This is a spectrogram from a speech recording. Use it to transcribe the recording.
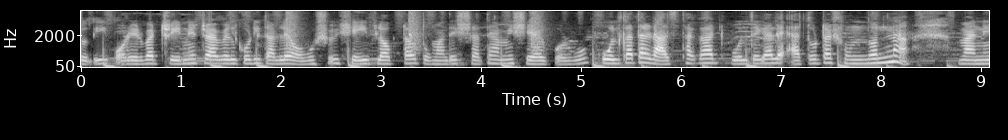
যদি পরের বার ট্রেনে ট্রাভেল করি, তাহলে অবশ্যই সেই ব্লগটাও তোমাদের সাথে আমি শেয়ার করব। কলকাতার রাস্তাঘাট বলতে গেলে এতটা সুন্দর না মানে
